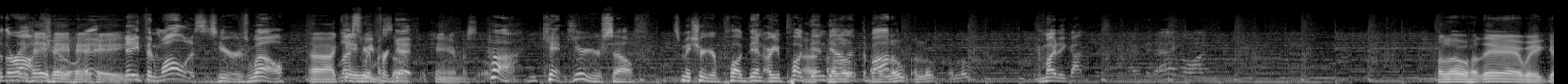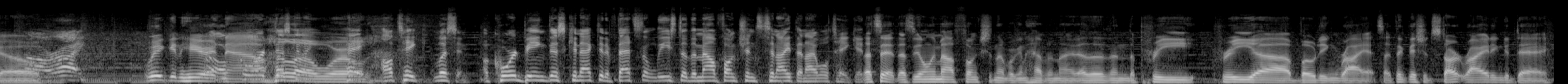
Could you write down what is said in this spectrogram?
to the Rob hey, Show. hey, hey, hey. Nathan Wallace is here as well. Uh, I can't hear we myself. forget. I can't hear myself. Huh, you can't hear yourself. Let's make sure you're plugged in. Are you plugged Uh, in down hello, at the bottom? Hello, hello, hello. You might have gotten disconnected. Hang on. Hello, there we go. All right. We can hear it now. Hello, world. Hey, I'll take, listen, a cord being disconnected, if that's the least of the malfunctions tonight, then I will take it. That's it. That's the only malfunction that we're gonna have tonight, other than the pre pre uh, voting riots. I think they should start rioting today,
